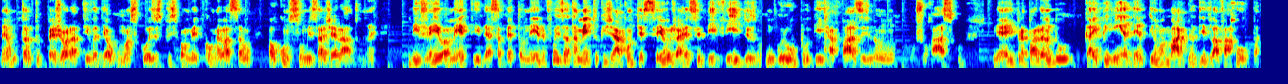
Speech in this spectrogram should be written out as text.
né, um tanto pejorativa de algumas coisas, principalmente com relação ao consumo exagerado, né? Me veio à mente dessa betoneira foi exatamente o que já aconteceu. Já recebi vídeos, um grupo de rapazes num, churrasco, né, e preparando caipirinha dentro de uma máquina de lavar roupa.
